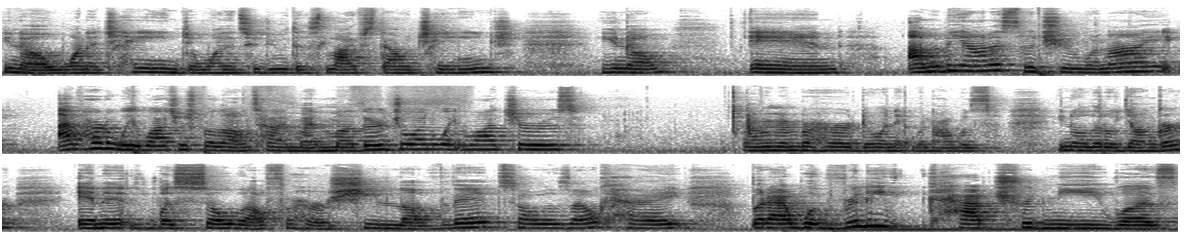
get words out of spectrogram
you know, want to change and wanted to do this lifestyle change, you know? And I'm gonna be honest with you, when I, I've heard of Weight Watchers for a long time. My mother joined Weight Watchers. I remember her doing it when I was, you know, a little younger and it was so well for her. She loved it. So I was like, okay. But I what really captured me was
